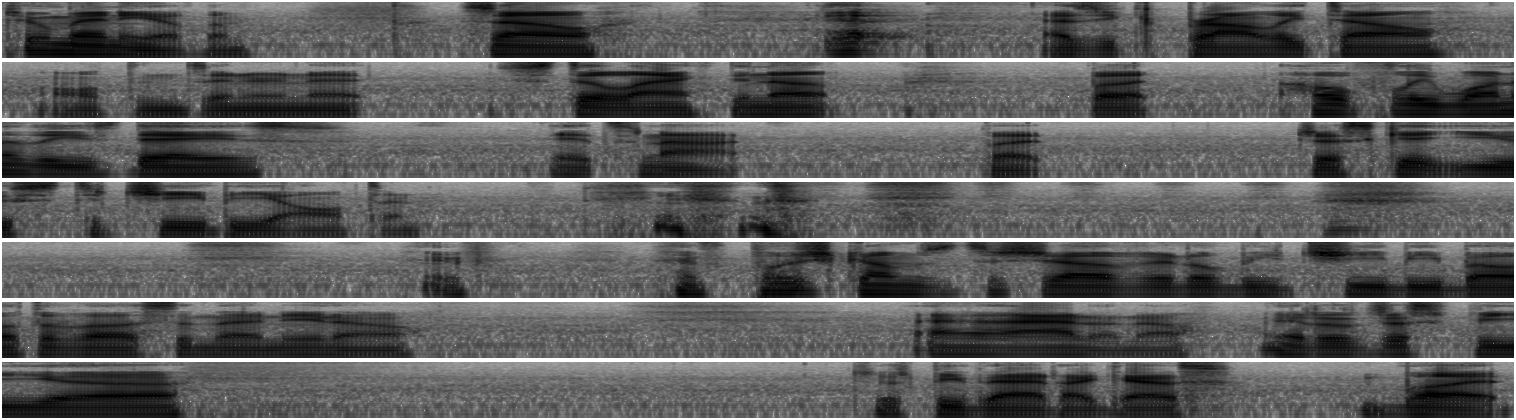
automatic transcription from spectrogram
too many of them. So, yep. as you could probably tell, Alton's internet still acting up, hopefully one of these days it's not. But just get used to Chibi Alton. if if push comes to shove, it'll be Chibi both of us, and then you know, I, I don't know. It'll just be uh, just be that, I guess. But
